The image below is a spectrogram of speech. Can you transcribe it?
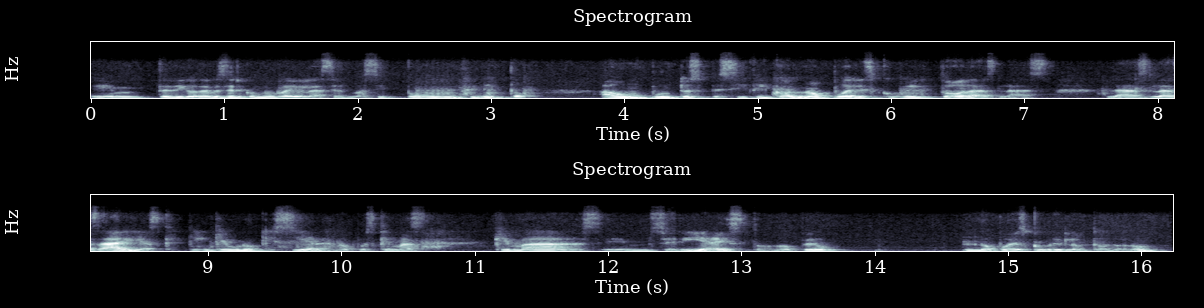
em, te digo, debe ser como un rayo láser, ¿no? Así, pum, infinito, a un punto específico, no puedes cubrir todas las, las, las áreas que, que uno quisiera, ¿no? Pues qué más, qué más em, sería esto, ¿no? Pero no puedes cubrirlo todo, ¿no?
